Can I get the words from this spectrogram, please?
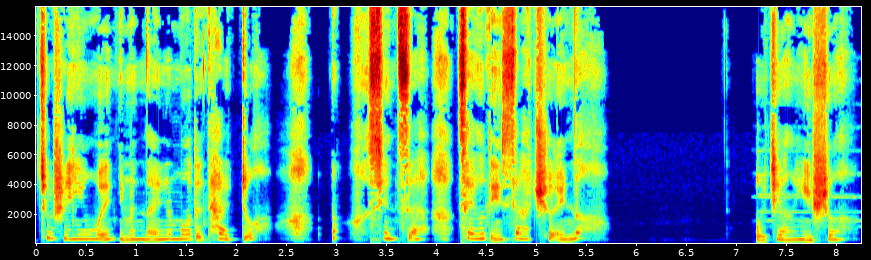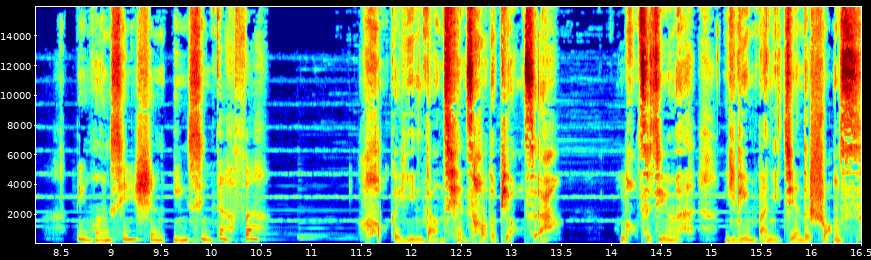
就是因为你们男人摸的太多，现在才有点下垂呢。我这样一说。令王先生淫性大发，好个淫荡欠操的婊子啊！老子今晚一定把你奸得爽死。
